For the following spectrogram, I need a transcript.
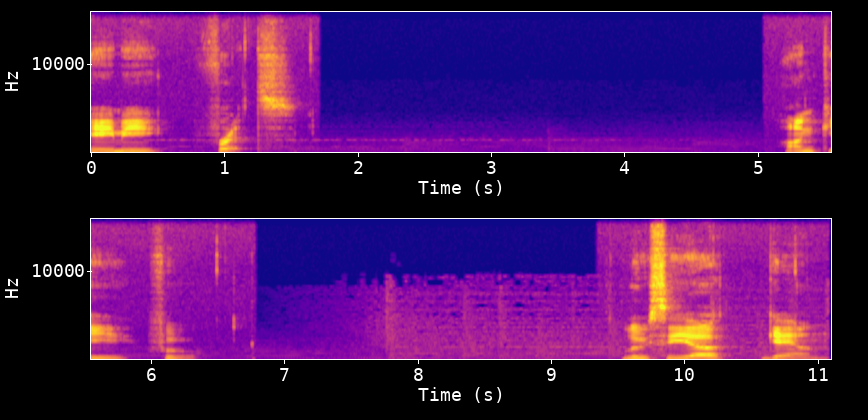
Amy Fritz. Anki Fu. Lucia Gann.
